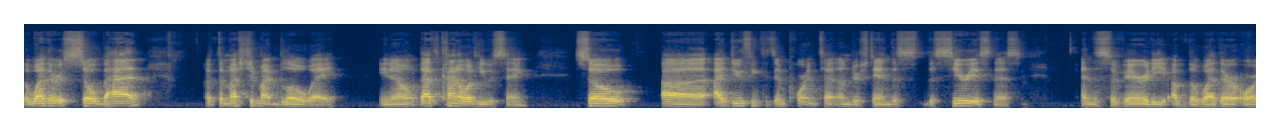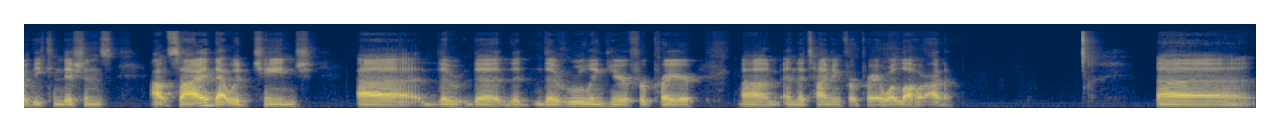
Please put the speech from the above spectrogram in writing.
the weather is so bad that the masjid might blow away. You know, that's kind of what he was saying. So uh, I do think it's important to understand this the seriousness and the severity of the weather or the conditions outside that would change uh, the, the the the ruling here for prayer um, and the timing for prayer. Wallahu a'lam. Uh,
